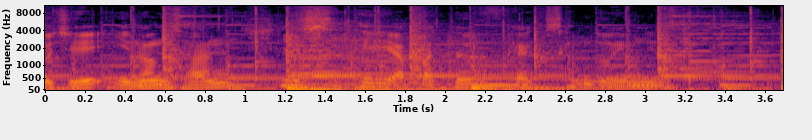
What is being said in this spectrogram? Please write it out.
곳이 인왕산 힐스테이 아파트 103동입니다.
